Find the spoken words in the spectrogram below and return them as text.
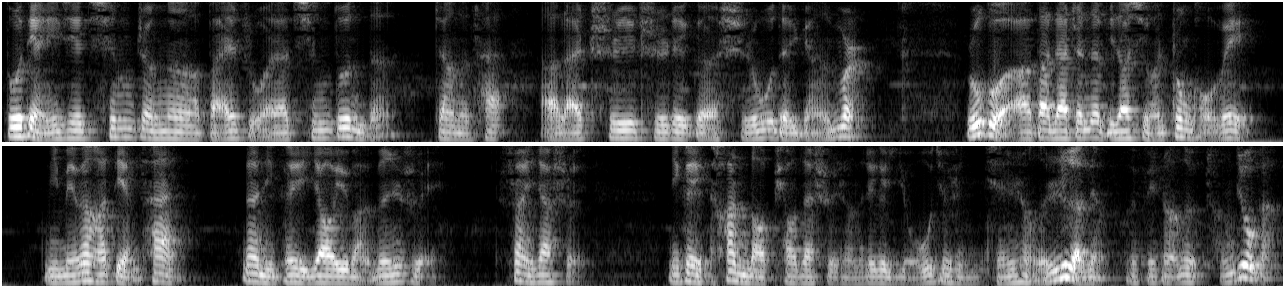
多点一些清蒸啊、白灼呀、清炖的这样的菜啊，来吃一吃这个食物的原味儿。如果啊大家真的比较喜欢重口味，你没办法点菜，那你可以要一碗温水，涮一下水，你可以看到漂在水上的这个油，就是你减少的热量，会非常的有成就感。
